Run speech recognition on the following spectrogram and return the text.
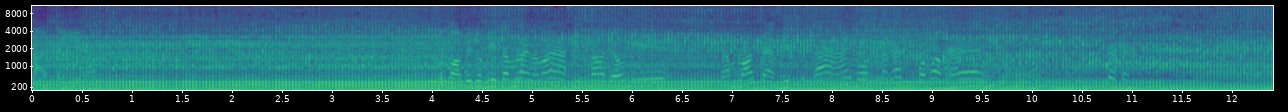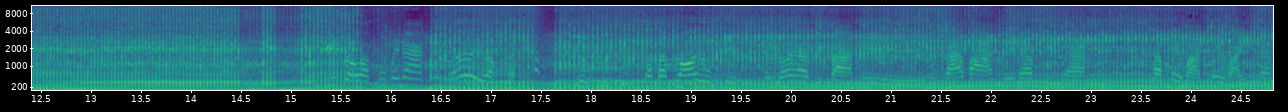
หลายปีนะแต่ก่ อนพี่สุพีทำไร่ละร้อยห้าสิบเนาะเดี๋ยวนี้ทำร้อยแปดสิบลูกค้าให้หมดนะครับบอกว่าแพง ผมคิดบอกว่ากูไม่น่าขึ้นเลยว่ะ ก็ทำร้อยหกสิบไอ้ร้อยห้าสิบบาทนี่ลูกค้าบานเลยนะครับ มีงานทำไม่หวาดไม่ไหวนะครับ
